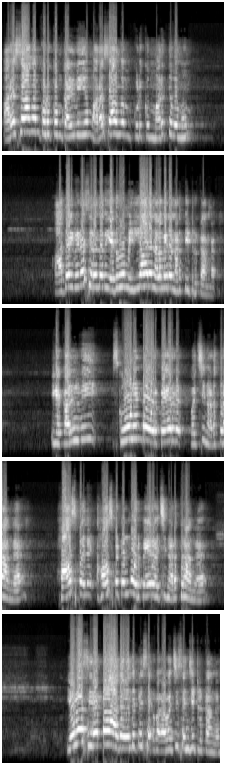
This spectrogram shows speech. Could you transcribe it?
அரசாங்கம் கொடுக்கும் கல்வியும் அரசாங்கம் கொடுக்கும் மருத்துவமும் அதை விட சிறந்தது எதுவும் இல்லாத நிலைமையில நடத்திட்டு இருக்காங்க. இங்க கல்வி ஸ்கூலுன்ற ஒரு பேர் வச்சு நடத்துறாங்க. ஹாஸ்பிட்டல் ஹாஸ்பிட்டல்னு ஒரு பேரை வச்சு நடத்துறாங்க. எவ்வளவு சிறப்பா அதை வந்துட்டு செ- வ- வச்சு செஞ்சிட்டு இருக்காங்க.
